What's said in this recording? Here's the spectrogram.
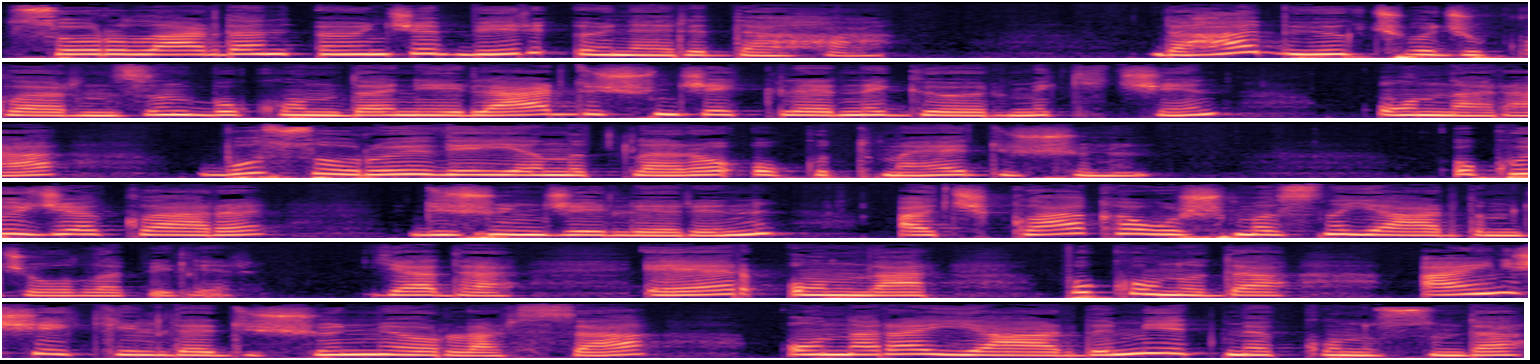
Sorulardan önce bir öneri daha. Daha büyük çocuklarınızın bu konuda neler düşüneceklerini görmek için onlara bu soruyu ve yanıtları okutmaya düşünün. Okuyacakları düşüncelerin açıklığa kavuşmasına yardımcı olabilir. Ya da eğer onlar bu konuda aynı şekilde düşünmüyorlarsa onlara yardım etmek konusunda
